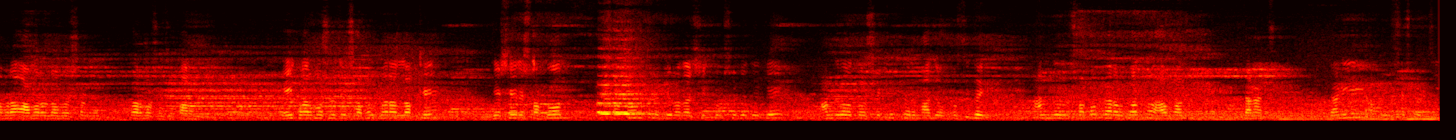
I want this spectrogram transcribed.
আমরা আমরণ অনশনের কর্মসূচি পালন করি এই কর্মসূচি সফল করার লক্ষ্যে দেশের সকল স্বতন্ত্র জীবনের শিক্ষক শিক্ষকদেরকে আন্দোলনত শিক্ষকদের মাঝে উপস্থিত হয়ে আন্দোলন সফল করার উদ্যত আহ্বান জানাচ্ছি। জানিয়ে আমি শেষ করছি।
